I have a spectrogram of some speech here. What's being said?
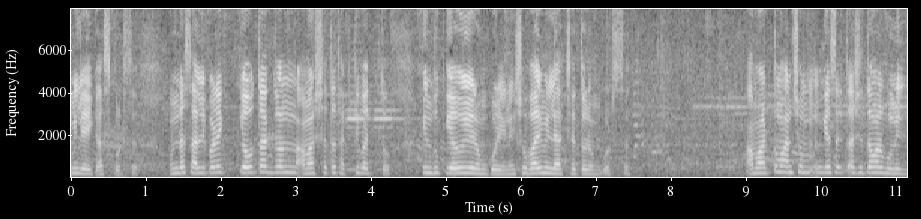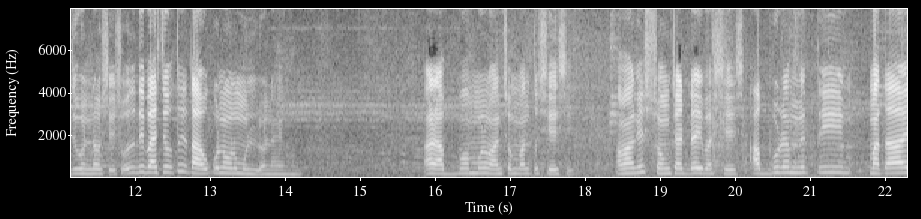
মিলে এই কাজ করছে। ওনারা সালি পরে কেউ তো একজন আমার সাথে থাকতে পারতো। কিন্তু কেউই এরম করিনি সবাই মিলে একসাথে এরম করছে। আমার তো মান সম্মান গেছে, তার সাথে আমার বোনের জীবনটাও শেষ। ও যদি বেঁচে হতো তাও কোনো ওর মূল্য নাই এখন। আর আব্বু আম্মুর মান সম্মান তো শেষই। আমাকে সংসারটাই বা শেষ। আব্বুর এমনিতেই মাথায়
